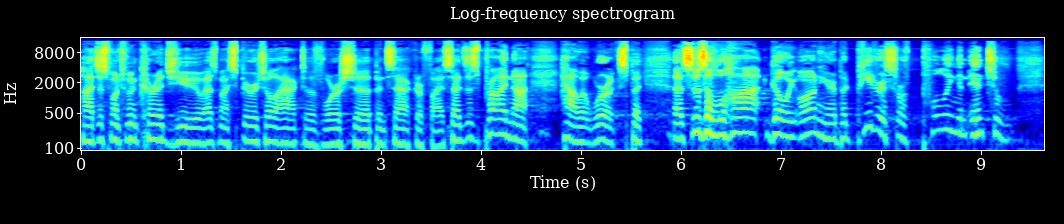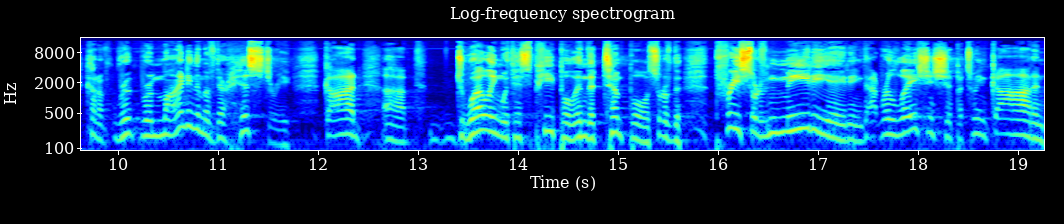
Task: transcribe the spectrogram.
I just want to encourage you as my spiritual act of worship and sacrifice. This is probably not how it works. But uh, so there's a lot going on here. But Peter is sort of pulling them into kind of re- reminding them of their history. God uh, dwelling with his people in the temple, sort of the priest sort of mediating that relationship between God and,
